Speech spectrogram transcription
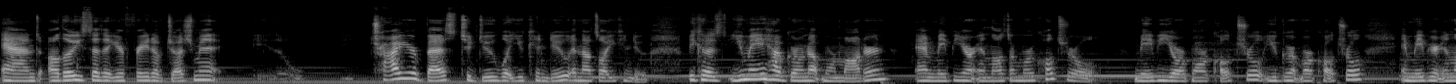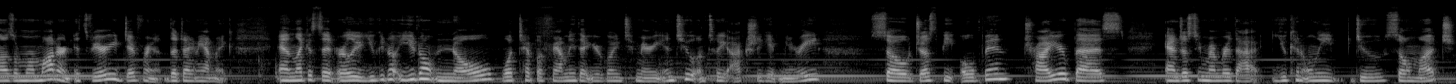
And although you said that you're afraid of judgment, try your best to do what you can do and that's all you can do because you may have grown up more modern and maybe your in-laws are more cultural maybe you're more cultural you grew up more cultural and maybe your in-laws are more modern it's very different the dynamic and like i said earlier you don't you don't know what type of family that you're going to marry into until you actually get married so just be open try your best and just remember that you can only do so much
